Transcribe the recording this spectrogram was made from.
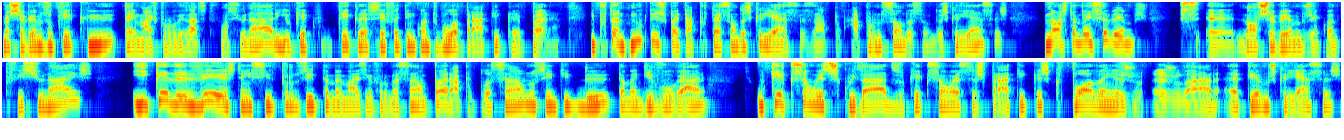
mas sabemos o que é que tem mais probabilidades de funcionar e o que é que, o que, é que deve ser feito enquanto boa prática para. E portanto, no que diz respeito à proteção das crianças, à, à promoção da saúde das crianças, nós também sabemos uh, nós sabemos enquanto profissionais e cada vez tem sido produzido também mais informação para a população no sentido de também divulgar o que é que são esses cuidados, o que é que são essas práticas que podem aj ajudar a termos crianças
